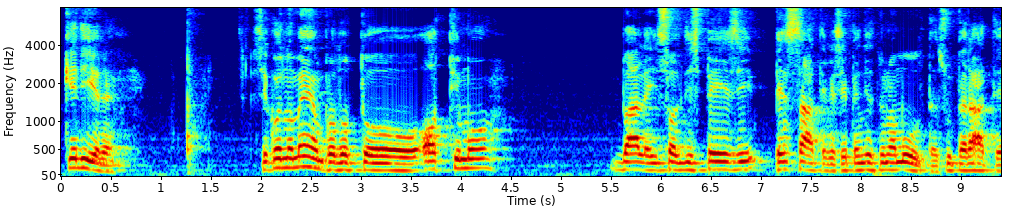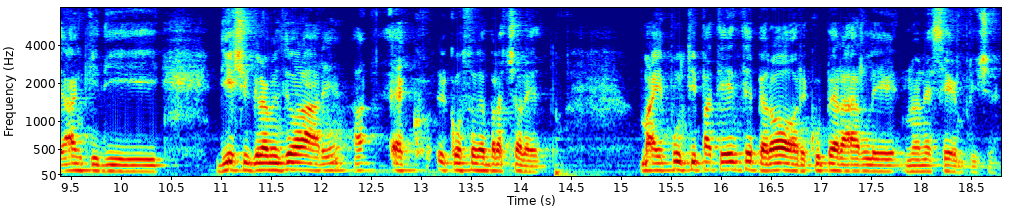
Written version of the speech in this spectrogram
Che dire? Secondo me è un prodotto ottimo vale i soldi spesi. Pensate che se prendete una multa superate anche di 10 km orari, ah, ecco il costo del braccialetto. Ma i punti patente però recuperarli non è semplice.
